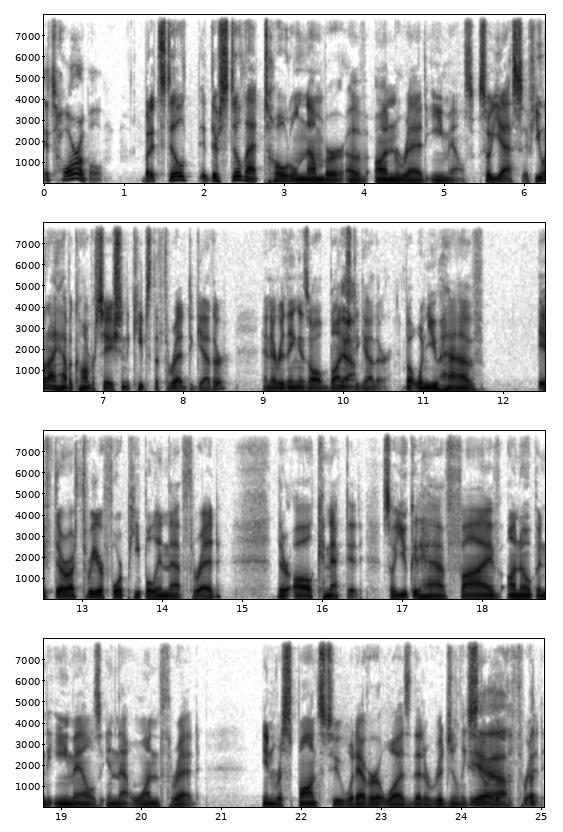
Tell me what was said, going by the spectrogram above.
it's horrible. But it's still it- there's still that total number of unread emails. So yes, if you and I have a conversation, it keeps the thread together and everything is all bunched Yeah. together. But when you have if there are 3 or 4 people in that thread, they're all connected. So you could have 5 unopened emails in that one thread in response to whatever it was that originally started Yeah, the thread.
